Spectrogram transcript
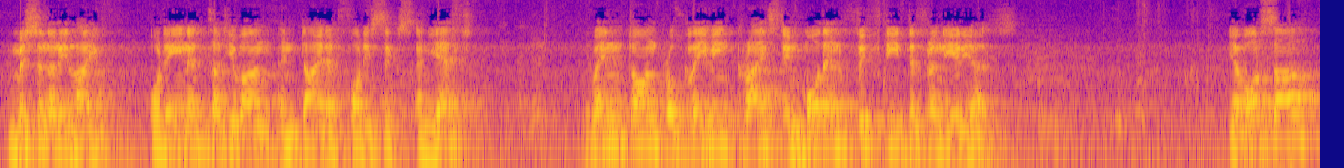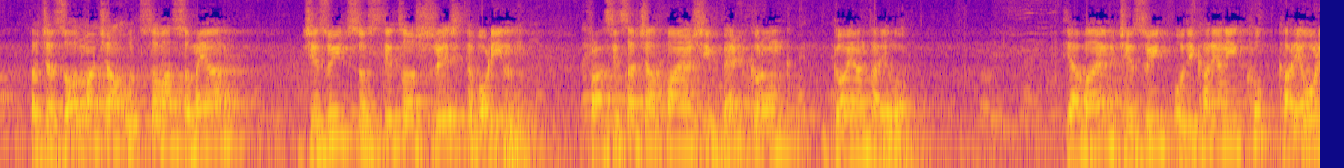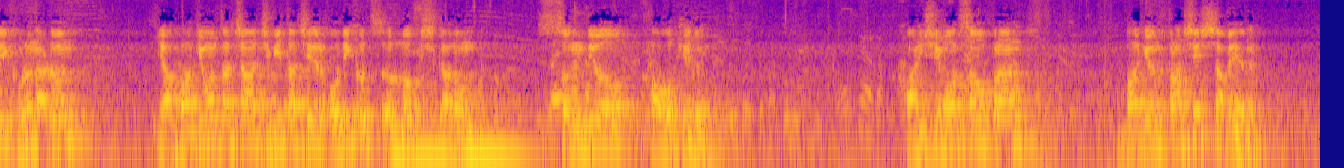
missionary life, ordained at 31 and died at 46, and yet went on proclaiming Christ in more than 50 different areas. ह्या वर्सा ताच्या जल्माच्या उत्सवा समयार जेजुईत संस्थेचो श्रेष्ठ वडील फ्रांसिसाच्या पांयाशी भेट करूंक गोंयांत आयलो त्या भायर जेजुईत अधिकाऱ्यांनी खूब कार्यावळी घडोवन हाडून ह्या भाग्यवंताच्या जिविताचेर अदीकूच लक्ष घालूंक संद्यो फावो केल्यो पांयशीं वर्सां उपरांत भाग्यवंत फ्रांसीस शाबेर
